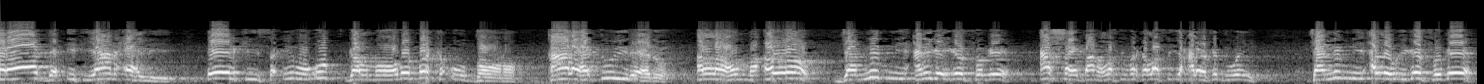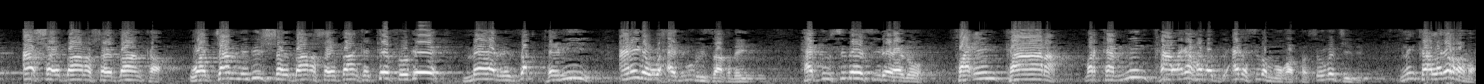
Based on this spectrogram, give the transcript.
araada ityaana ahlihi eelkiisa inuu u galmoodo marka uu doono. Qaala hadduu yidhaahdo allaahuma allo janibnii aniga iga foge. Ashaydaana lafdigi marka lafdigii xale waa ka duwan yihi janibnii iga foge ashaydaana shaydaanka wa janibi shaydaana shaydaanka ka foge maa rasaqtanii aniga waxaad igu risaaqday hadduu sidaas yidhaahdo fain kaana. Marka ninkaa laga raba ducada sida muuqata soo ma jeedin. Ninkaa laga raba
